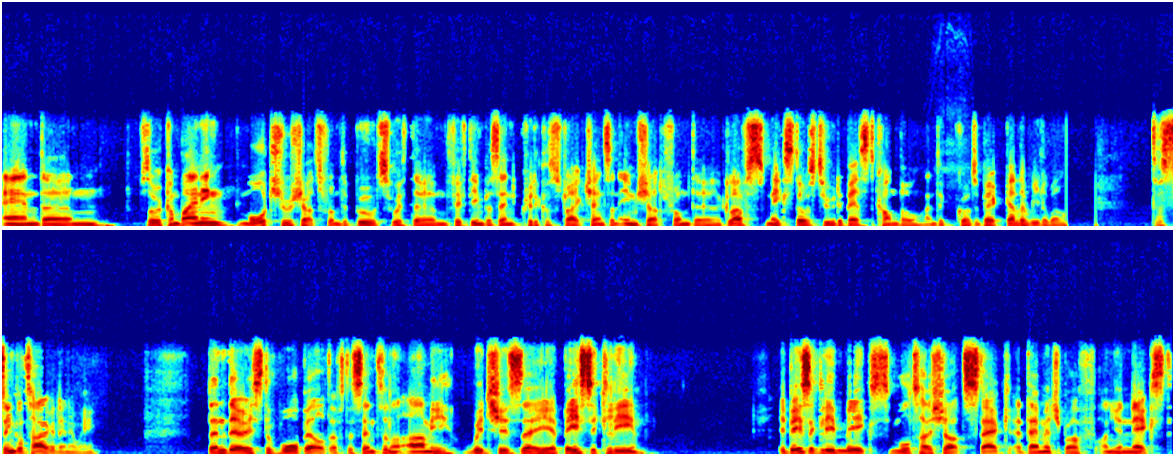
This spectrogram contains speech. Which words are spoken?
And um, so combining more true shots from the boots with the um, 15% critical strike chance on aim shot from the gloves makes those two the best combo, and they go together really well. To a single target, anyway. Then there is the War Belt of the Sentinel Army, which is a basically it basically makes multi-shot stack a damage buff on your next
